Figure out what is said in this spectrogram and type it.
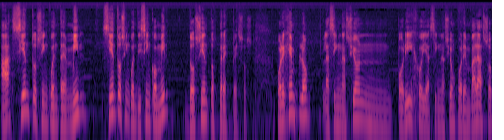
a 150.000 155.203 pesos. Por ejemplo, la asignación por hijo y asignación por embarazo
